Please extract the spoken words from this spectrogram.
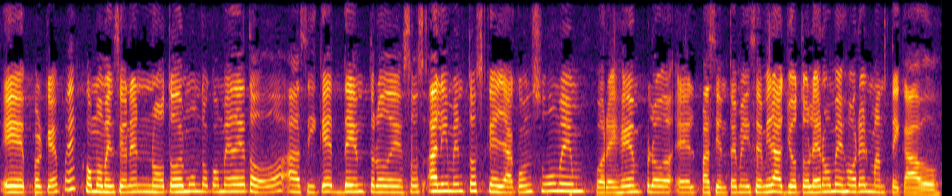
Eh, porque, pues, como mencioné, no todo el mundo come de todo, así que dentro de esos alimentos que ya consumen, por ejemplo, el paciente me dice, mira, yo tolero mejor el mantecado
